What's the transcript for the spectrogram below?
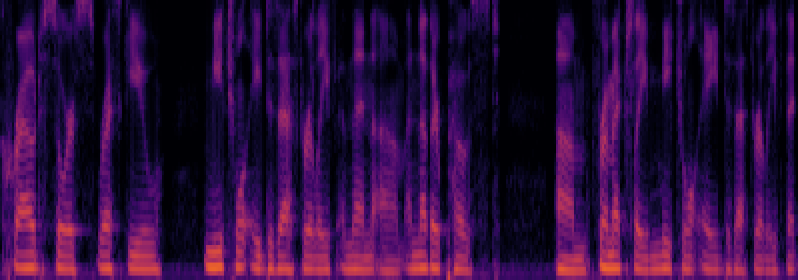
Crowdsource Rescue, Mutual Aid Disaster Relief, and then um, another post um, from actually Mutual Aid Disaster Relief that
